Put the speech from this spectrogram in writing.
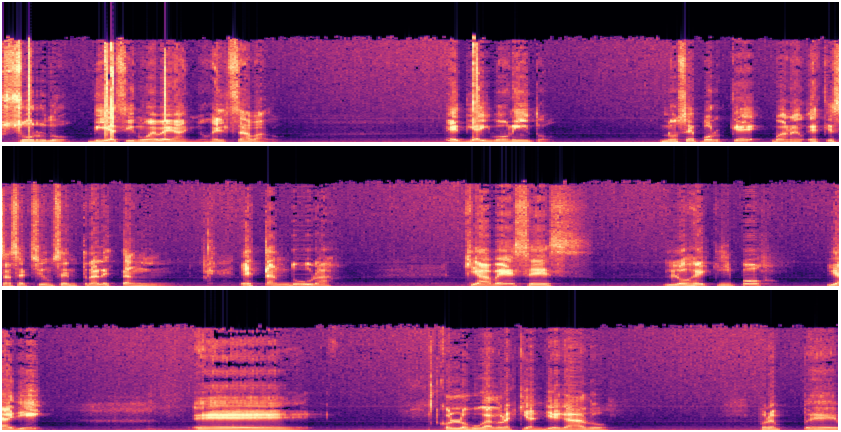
zurdo, 19 años, el sábado es de ahí bonito. No sé por qué. Bueno, es que esa sección central es tan, es tan dura que a veces los equipos y allí eh, con los jugadores que han llegado por, em, eh,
